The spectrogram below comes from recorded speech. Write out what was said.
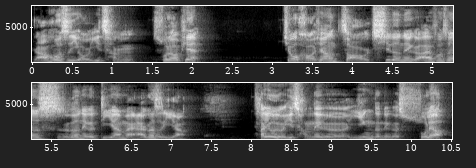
然后是有一层塑料片，就好像早期的那个艾弗森十的那个 DMX 一样，它又有一层那个硬的那个塑料，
